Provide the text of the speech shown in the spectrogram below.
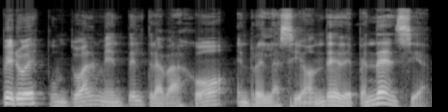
pero es puntualmente el trabajo en relación de dependencia.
